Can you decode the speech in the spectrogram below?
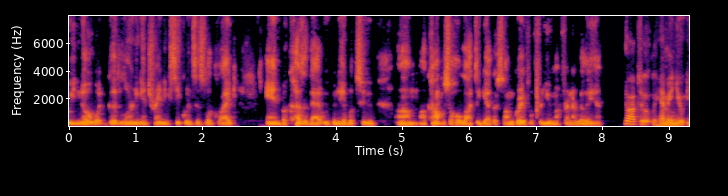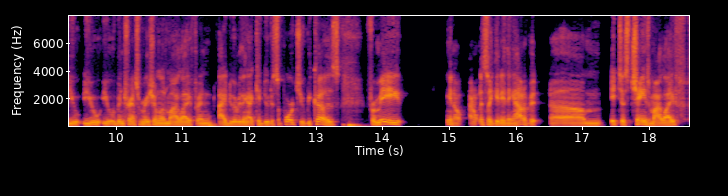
We know what good learning and training sequences look like, and because of that, we've been able to um, accomplish a whole lot together. So I'm grateful for you, my friend. I really am. No, absolutely. I mean, you you you you have been transformational in my life, and I do everything I can do to support you because, for me, you know, I don't necessarily get anything out of it. Um, it just changed my life,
